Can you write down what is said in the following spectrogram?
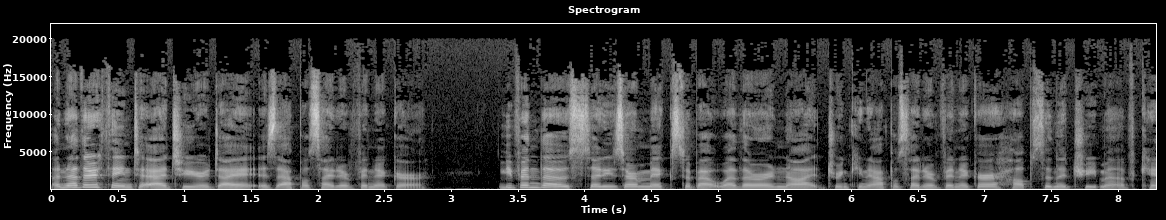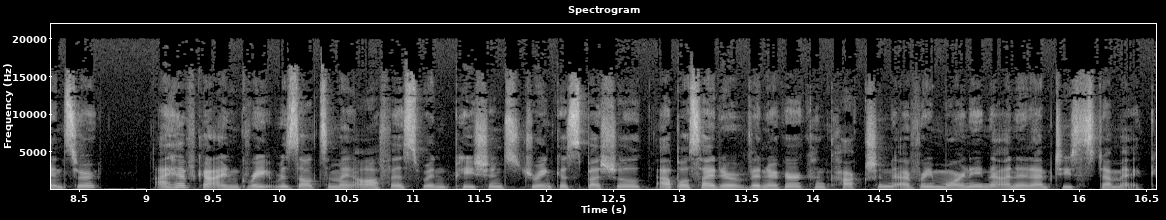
Another thing to add to your diet is apple cider vinegar. Even though studies are mixed about whether or not drinking apple cider vinegar helps in the treatment of cancer, I have gotten great results in my office when patients drink a special apple cider vinegar concoction every morning on an empty stomach.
